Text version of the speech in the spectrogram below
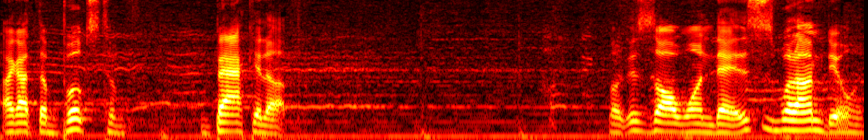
I got the books to back it up. Look, this is all one day. This is what I'm doing.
